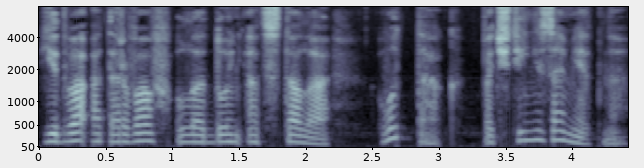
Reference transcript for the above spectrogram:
едва оторвав ладонь от стола. Вот так, почти незаметно.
